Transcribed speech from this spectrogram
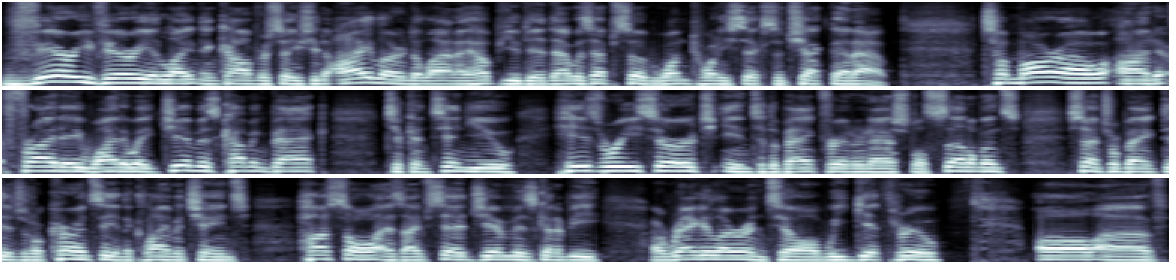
Very, very enlightening conversation. I learned a lot. I hope you did. That was episode 126, so check that out. Tomorrow on Friday, Wide Awake Jim is coming back to continue his research into the Bank for International Settlements, central bank digital currency, and the climate change hustle. As I've said, Jim is going to be a regular until we get through all of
